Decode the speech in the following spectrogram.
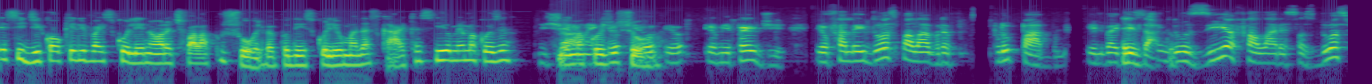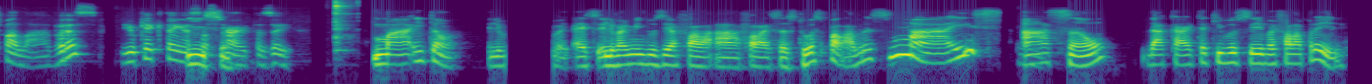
decidir qual que ele vai escolher na hora de falar pro show. Ele vai poder escolher uma das cartas e a mesma coisa. Ixi, Mesma coisa do show. Eu, eu, eu me perdi. Eu falei duas palavras pro Pablo. Ele vai ter Exato. que te induzir a falar essas duas palavras. E o que que tem essas Isso. cartas aí? Mas então, ele vai, ele vai me induzir a falar, a falar essas duas palavras, mais a ação da carta que você vai falar pra ele.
